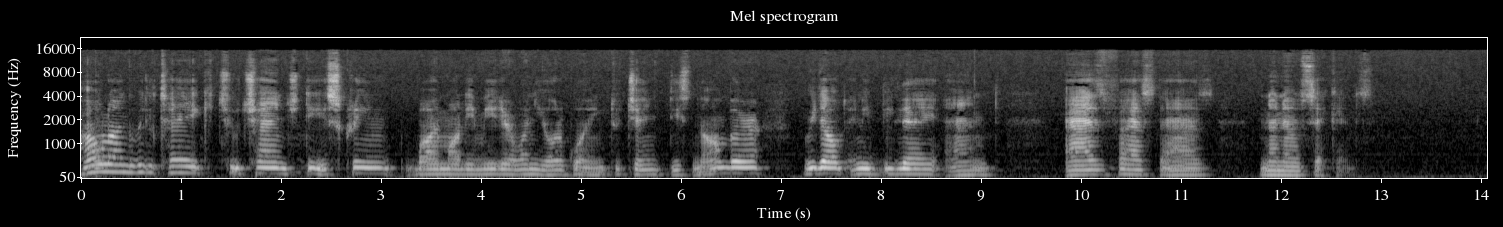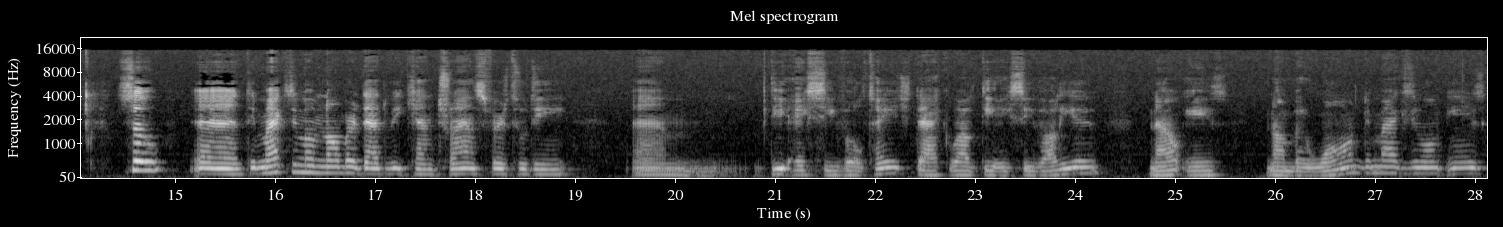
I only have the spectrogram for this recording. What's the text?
how long will it take to change the screen by multimeter when you are going to change this number without any delay and as fast as nanoseconds? So uh, the maximum number that we can transfer to the um, DAC voltage, that well DAC value now is number one. The maximum is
